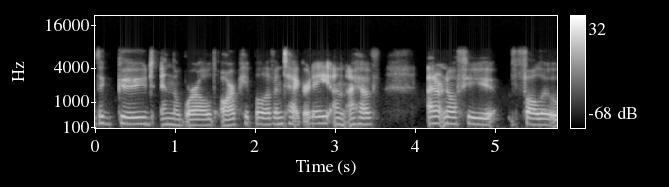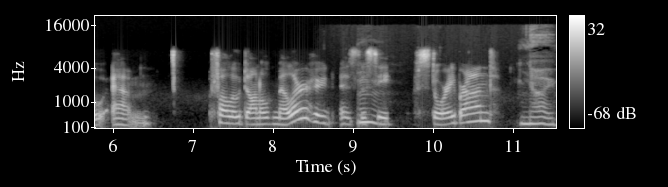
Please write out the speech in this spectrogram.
the good in the world are people of integrity. And I have, I don't know if you follow, um, follow Donald Miller, who is the mm. CEO of StoryBrand. No.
